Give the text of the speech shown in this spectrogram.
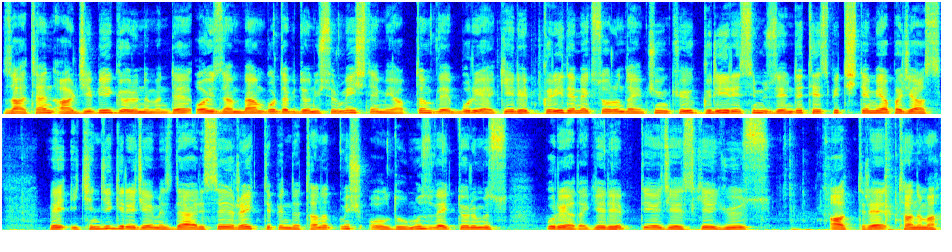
zaten RGB görünümünde. O yüzden ben burada bir dönüştürme işlemi yaptım ve buraya gelip gri demek zorundayım. Çünkü gri resim üzerinde tespit işlemi yapacağız. Ve ikinci gireceğimiz değer ise rect tipinde tanıtmış olduğumuz vektörümüz. Buraya da gelip diyeceğiz ki 100 alt tanıma.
